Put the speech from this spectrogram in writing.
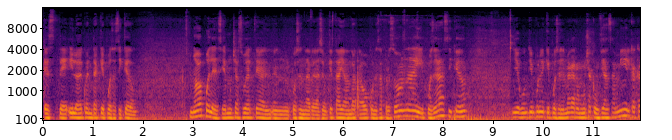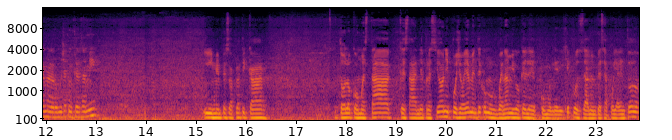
Este, y lo de cuenta que pues así quedó. No, pues le decía mucha suerte en, en, pues en la relación que estaba llevando a cabo con esa persona y pues ya así quedó. Llegó un tiempo en el que pues él me agarró mucha confianza a mí, el caca me agarró mucha confianza a mí. Y me empezó a platicar todo lo como está, que estaba en depresión y pues yo obviamente como buen amigo que le, como le dije, pues ya lo empecé a apoyar en todo.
